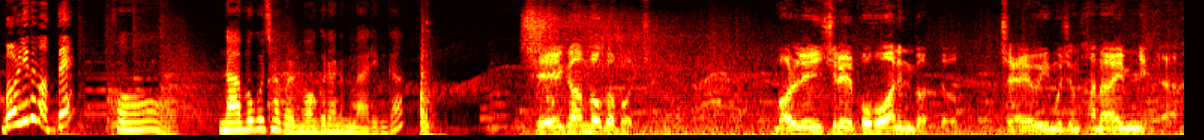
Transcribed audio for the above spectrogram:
멀리는 어때? 호, 나보고 저걸 먹으라는 말인가? 제가 먹어보죠. 멀린 씨를 보호하는 것도 제 의무 중 하나입니다.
